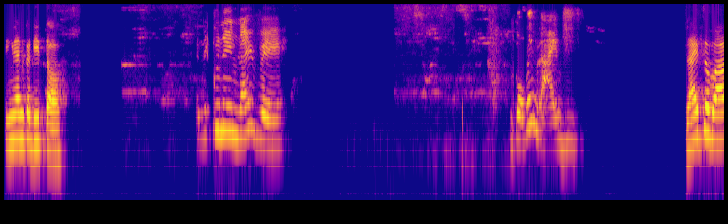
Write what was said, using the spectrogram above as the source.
Tingnan ko dito. Hindi ko na yung live eh. Going live. Live na ba?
